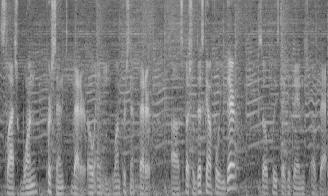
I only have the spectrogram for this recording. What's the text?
slash 1% better, O-N-E, 1% better. Uh, special discount for you there. So please take advantage of that.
